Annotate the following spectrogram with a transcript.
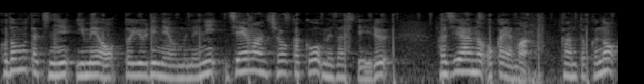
子どもたちに夢をという理念を胸に J1 昇格を目指しているファジアーノ岡山監督の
